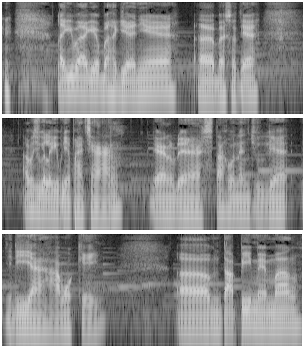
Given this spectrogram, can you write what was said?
lagi bahagia-bahagianya uh, maksudnya aku juga lagi punya pacar dan udah setahunan juga. Jadi ya I'm okay. Um, tapi memang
